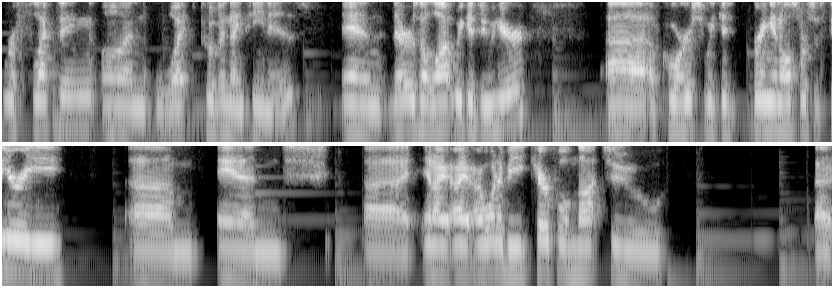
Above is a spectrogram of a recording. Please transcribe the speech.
reflecting on what COVID 19 is. And there's a lot we could do here. Uh, of course, we could bring in all sorts of theory. Um, and uh, and I, I, I want to be careful not to uh,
